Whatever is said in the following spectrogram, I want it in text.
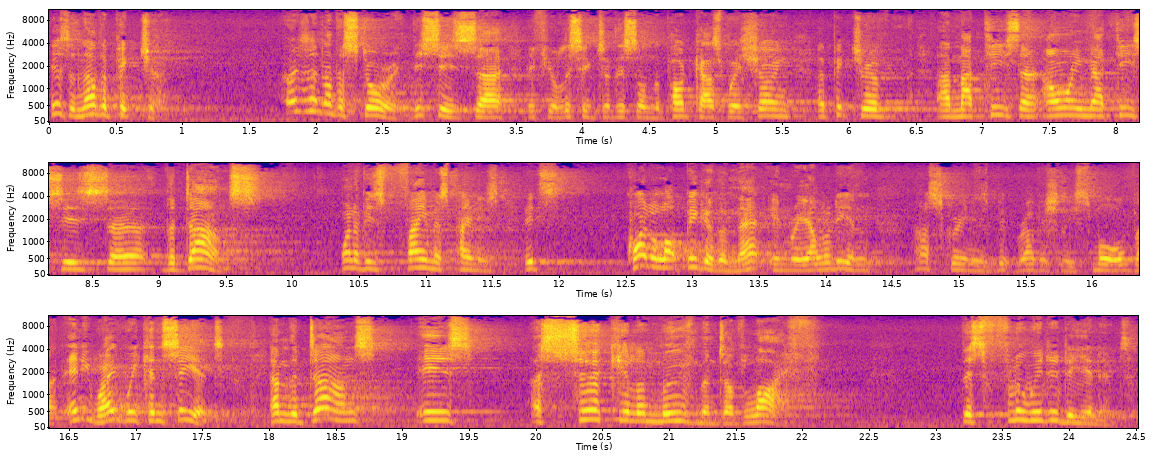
Here's another picture There's another story. This is, uh, if you're listening to this on the podcast, we're showing a picture of uh, Matisse, uh, Henri Matisse's uh, The Dance, one of his famous paintings. It's quite a lot bigger than that in reality, and our screen is a bit rubbishly small, but anyway, we can see it. And the dance is a circular movement of life. There's fluidity in it.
